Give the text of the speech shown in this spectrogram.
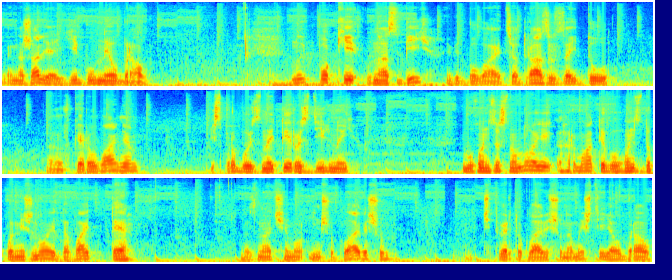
Але, на жаль, я її був не обрав. Ну і поки у нас бій відбувається, одразу зайду е, в керування і спробую знайти роздільний вогонь з основної гармати, вогонь з допоміжної. Давайте назначимо іншу клавішу. Четверту клавішу на мишці я обрав.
